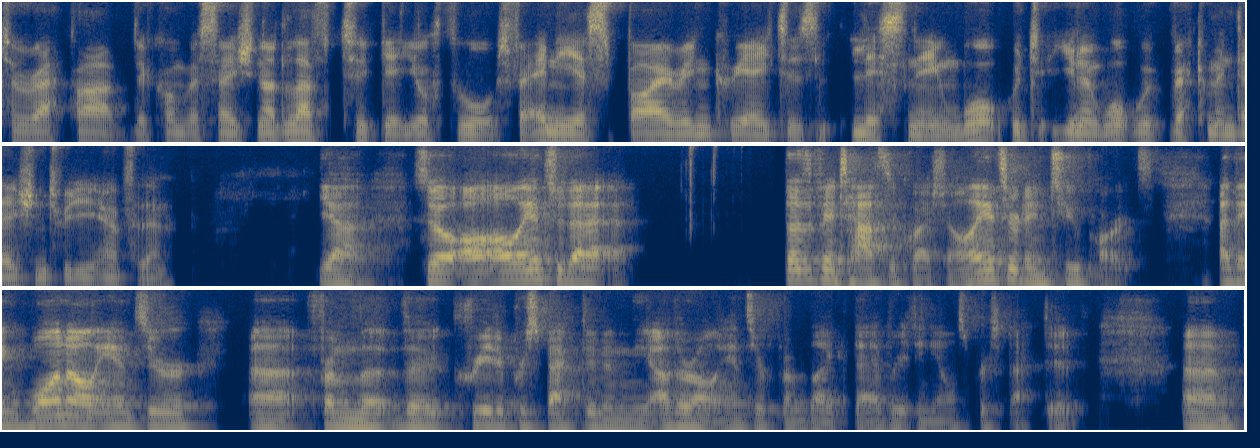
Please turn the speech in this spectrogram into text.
to wrap up the conversation, I'd love to get your thoughts for any aspiring creators listening. What would you know? What recommendations would you have for them? Yeah, so I'll, I'll answer that. That's a fantastic question. I'll answer it in two parts. I think one I'll answer uh, from the the creative perspective, and the other I'll answer from like the everything else perspective. Um,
